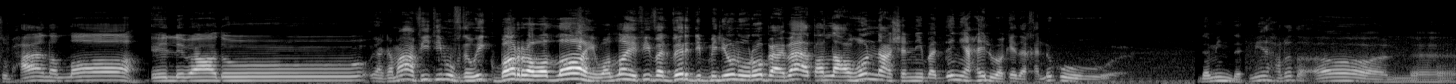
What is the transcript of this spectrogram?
سبحان الله إيه اللي بعده؟ يا جماعة في team of the week بره والله. والله في فالفيردي بمليون وربع بقى طلعوهن عشان يبقى الدنيا حلوة كده. خليكوا ده مين ده؟ مين حضرتك؟ آه ال-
